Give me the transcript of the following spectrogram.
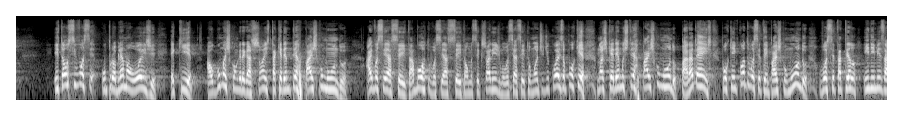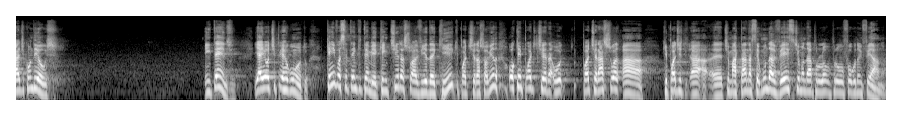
Então, se você, o problema hoje é que algumas congregações estão tá querendo ter paz com o mundo. Aí você aceita aborto, você aceita homossexualismo, você aceita um monte de coisa, por quê? Nós queremos ter paz com o mundo. Parabéns, porque enquanto você tem paz com o mundo, você está tendo inimizade com Deus. Entende? E aí eu te pergunto, quem você tem que temer? Quem tira a sua vida aqui, que pode tirar a sua vida, ou quem pode tirar, pode tirar a sua, a, que pode a, é, te matar na segunda vez e te mandar para o fogo do inferno?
